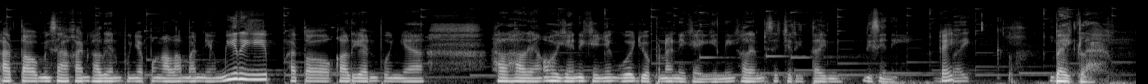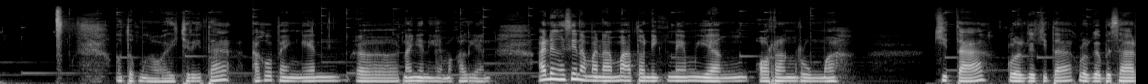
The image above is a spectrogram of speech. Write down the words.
atau misalkan kalian punya pengalaman yang mirip atau kalian punya hal-hal yang oh ya nih kayaknya gue juga pernah nih kayak gini, kalian bisa ceritain di sini. Oke? Baik. Baiklah. Untuk mengawali cerita, aku pengen eh, nanya nih sama kalian. Ada gak sih nama-nama atau nickname yang orang rumah kita, keluarga kita, keluarga besar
